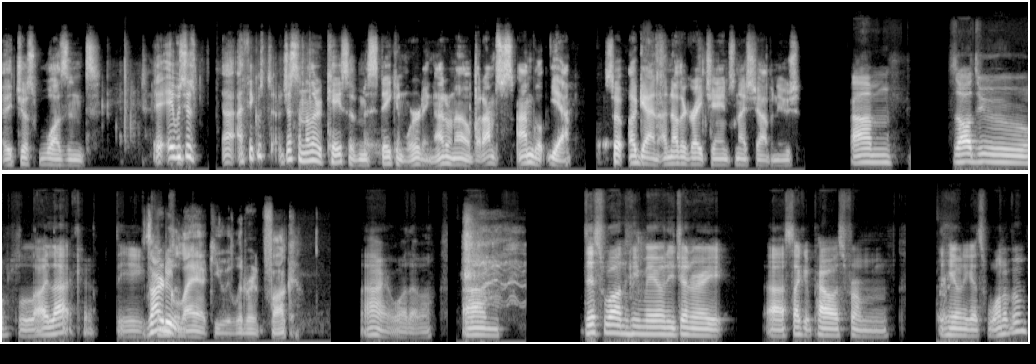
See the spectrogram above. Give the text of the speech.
It just wasn't. It, it was just. I think it was just another case of mistaken wording. I don't know, but I'm. I'm. Yeah. So again, another great change. Nice job, Anuj. Um, Zardu Lilac, the Zardu Lilac, you illiterate fuck. All right, whatever. Um, this one he may only generate uh psychic powers from, and he only gets one of them.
